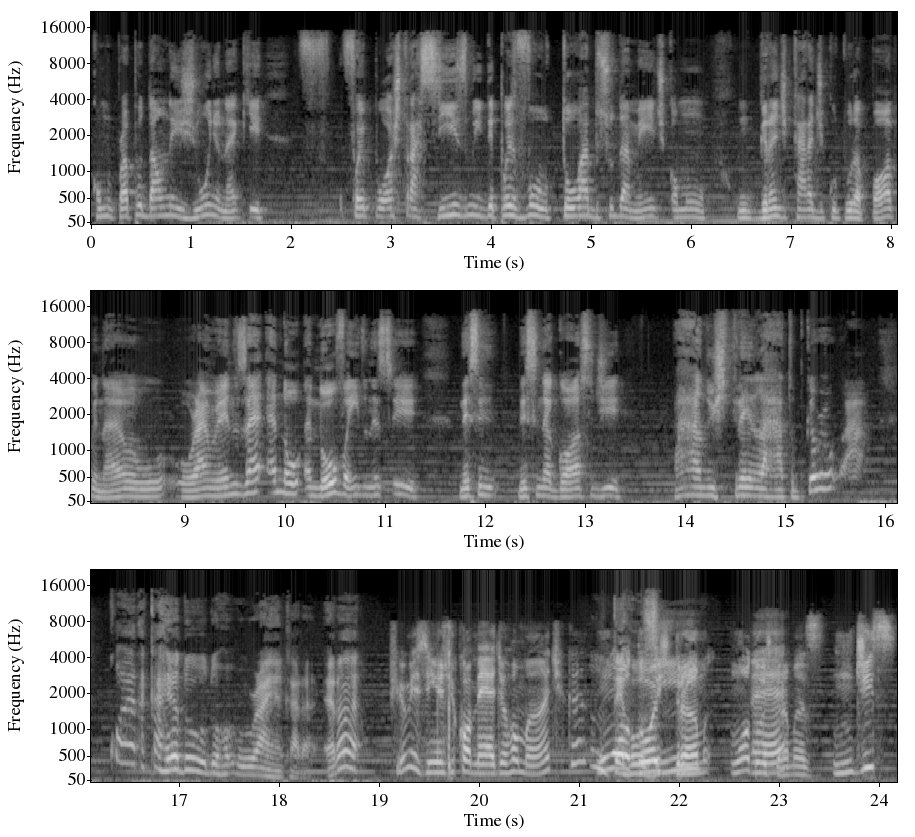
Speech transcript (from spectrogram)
como o próprio Downey Jr., né, que foi pro ostracismo e depois voltou absurdamente como um, um grande cara de cultura pop, né? O, o Ryan Reynolds é, é, no- é novo ainda nesse, nesse, nesse negócio de ah, no estrelato. Porque ah, qual era a carreira do, do, Ryan, cara? Era Filmezinhos de comédia romântica, um, Um, ou dois dramas, um ou dois É. dramas indies.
